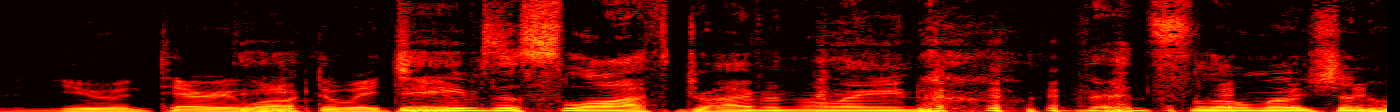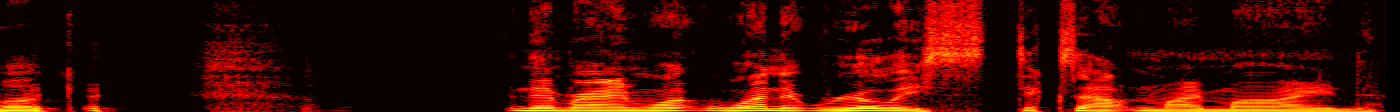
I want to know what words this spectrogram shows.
And you and Terry Dave- walked away dave the sloth driving the lane with that slow motion hook and then brian one, one that really sticks out in my mind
